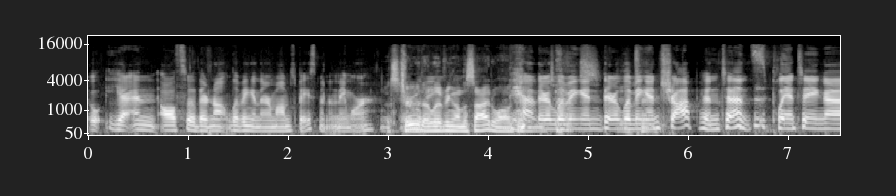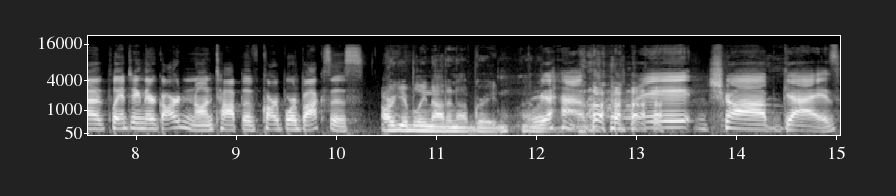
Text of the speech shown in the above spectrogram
Oh, yeah, and also they're not living in their mom's basement anymore. It's true. They're living on the sidewalk. Yeah, they're living in they're living in CHOP and tents, planting uh, planting their garden on top of cardboard boxes. Arguably not an upgrade. I don't know. Yeah, great job, guys.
